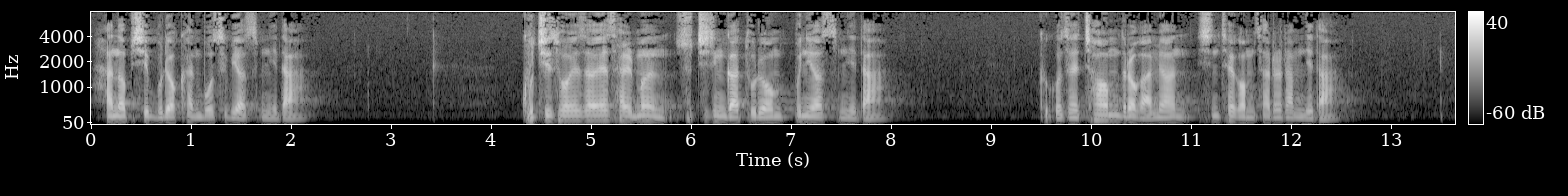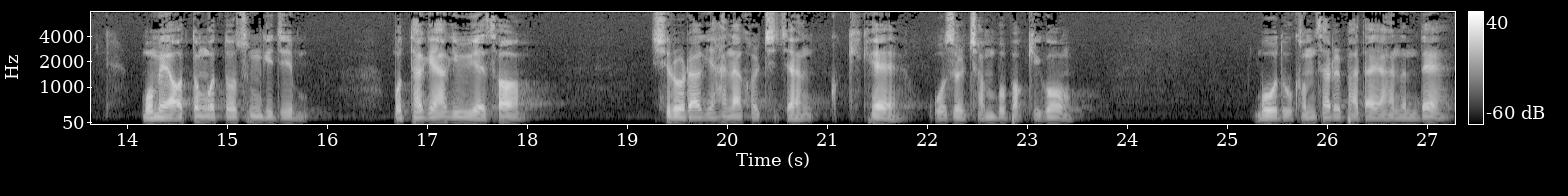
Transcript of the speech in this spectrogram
한없이 무력한 모습이었습니다. 구치소에서의 삶은 수치심과 두려움 뿐이었습니다. 그곳에 처음 들어가면 신체 검사를 합니다. 몸에 어떤 것도 숨기지 못하게 하기 위해서 시로락이 하나 걸치지 않게 옷을 전부 벗기고 모두 검사를 받아야 하는데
